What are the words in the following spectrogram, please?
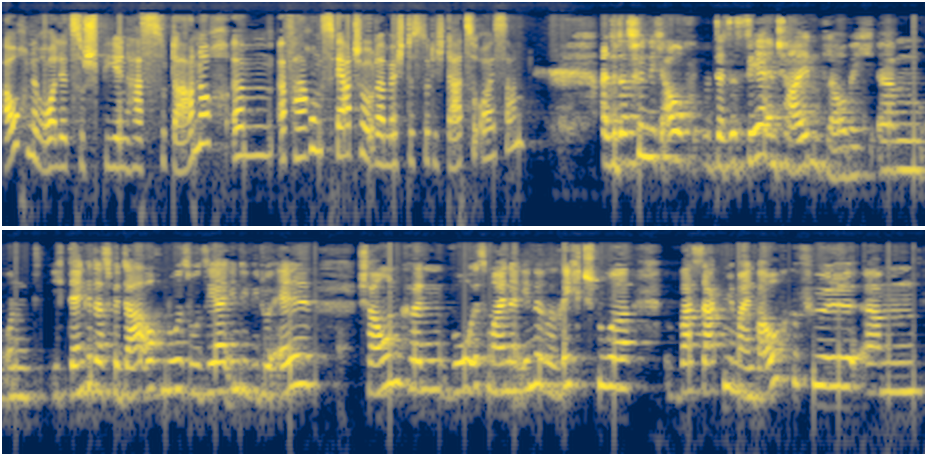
auch eine Rolle zu spielen. Hast du da noch ähm, Erfahrungswerte oder möchtest du dich dazu äußern? Also das finde ich auch, das ist sehr entscheidend, glaube ich. Ähm, und ich denke, dass wir da auch nur so sehr individuell schauen können, wo ist meine innere Richtschnur, was sagt mir mein Bauchgefühl, ähm,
